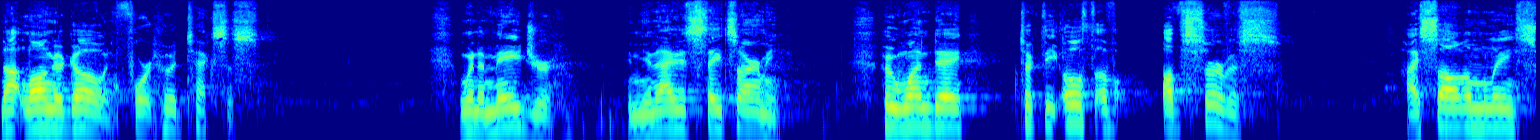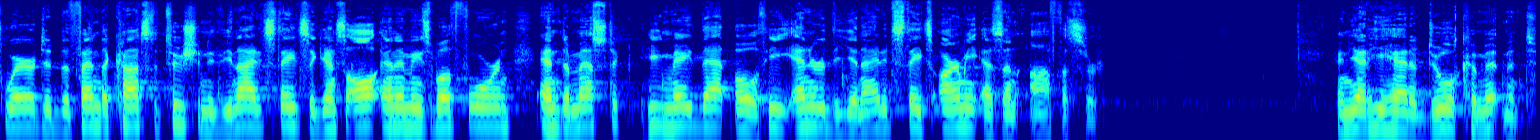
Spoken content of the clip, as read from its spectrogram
not long ago in Fort Hood, Texas, when a major in the United States Army, who one day took the oath of, of service, I solemnly swear to defend the Constitution of the United States against all enemies, both foreign and domestic. He made that oath. He entered the United States Army as an officer. And yet he had a dual commitment.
